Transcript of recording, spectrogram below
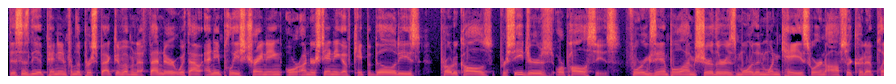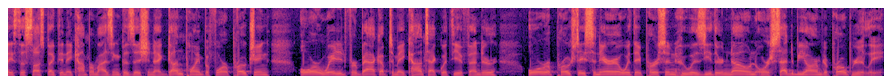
This is the opinion from the perspective of an offender without any police training or understanding of capabilities, protocols, procedures, or policies. For example, I'm sure there is more than one case where an officer could have placed the suspect in a compromising position at gunpoint before approaching, or waited for backup to make contact with the offender, or approached a scenario with a person who was either known or said to be armed appropriately,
